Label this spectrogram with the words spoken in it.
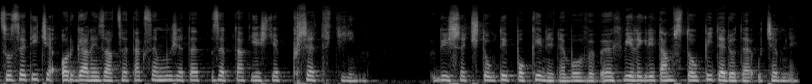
co se týče organizace, tak se můžete zeptat ještě předtím, když se čtou ty pokyny, nebo ve chvíli, kdy tam vstoupíte do té učebny.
